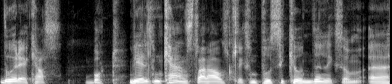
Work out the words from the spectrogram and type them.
då är det kass. Bort. Vi liksom cancelar allt liksom, på sekunden. Liksom. Eh,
